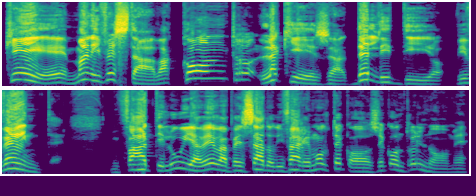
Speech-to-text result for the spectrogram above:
che manifestava contro la Chiesa dell'Iddio vivente. Infatti lui aveva pensato di fare molte cose contro il nome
